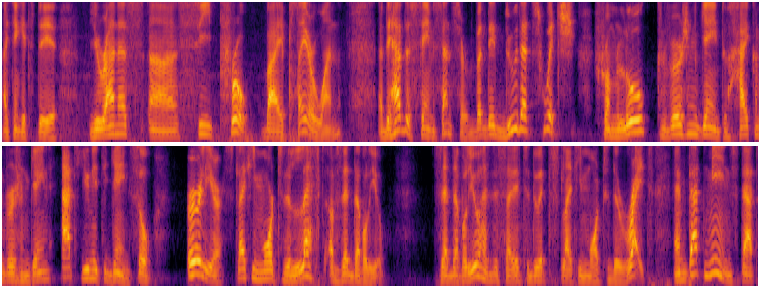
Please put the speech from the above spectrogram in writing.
I think it's the Uranus uh, C Pro by Player One, and they have the same sensor, but they do that switch from low conversion gain to high conversion gain at unity gain. So earlier, slightly more to the left of ZWO. ZWO has decided to do it slightly more to the right. And that means that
